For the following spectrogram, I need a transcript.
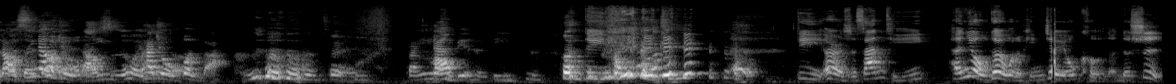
老师应该会觉得我老师会，他觉得我笨吧？对，反应应该很低，很低，很低。第二十三题，朋友对我的评价有可能的是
